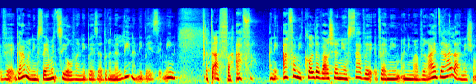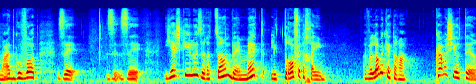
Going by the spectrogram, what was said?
וגם אני מסיימת סיור ואני באיזה אדרנלין, אני באיזה מין... את עפה. עפה. אני עפה מכל דבר שאני עושה ו- ואני מעבירה את זה הלאה, אני שומעת תגובות. זה, זה, זה, יש כאילו איזה רצון באמת לטרוף את החיים, אבל לא בקטע רע, כמה שיותר.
